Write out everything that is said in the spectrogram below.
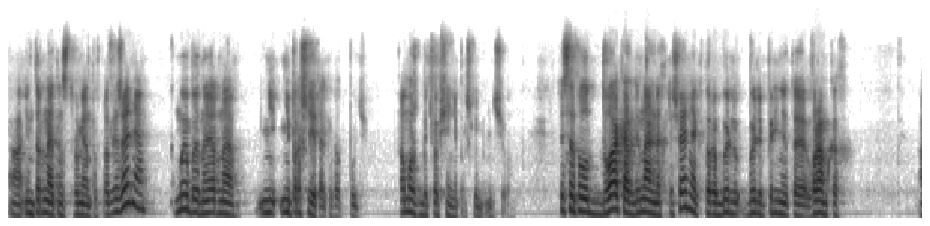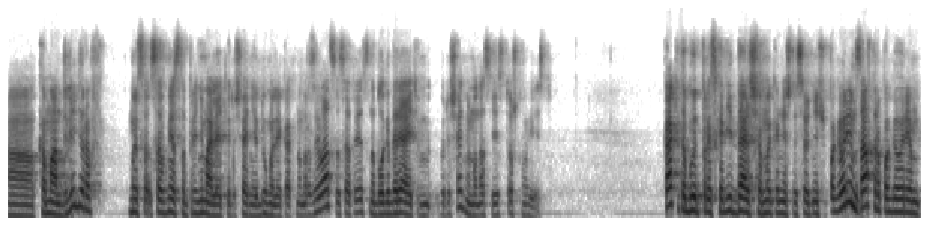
интернет-инструментов продвижения, мы бы, наверное, не, не прошли так этот путь, а может быть вообще не прошли бы ничего. То есть это было два кардинальных решения, которые были, были приняты в рамках а, команды лидеров. Мы со- совместно принимали эти решения и думали, как нам развиваться. Соответственно, благодаря этим решениям у нас есть то, что есть. Как это будет происходить дальше, мы, конечно, сегодня еще поговорим, завтра поговорим.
